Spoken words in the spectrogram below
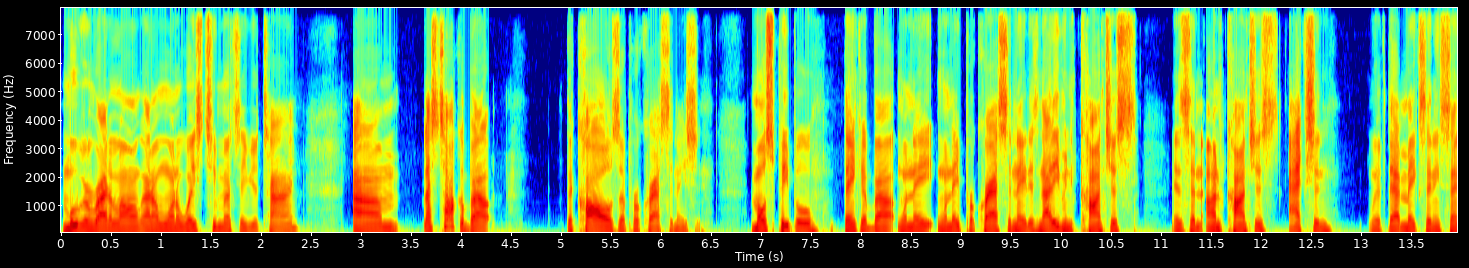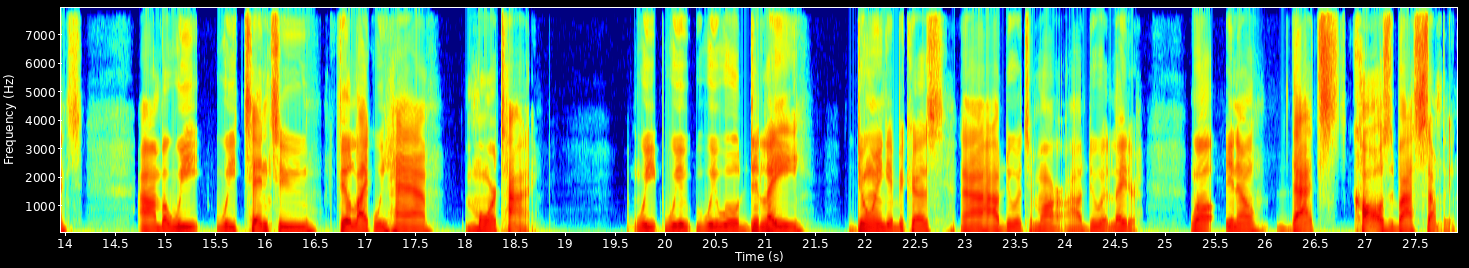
moving right along, I don't want to waste too much of your time. Um, let's talk about the cause of procrastination. Most people think about when they when they procrastinate, it's not even conscious it's an unconscious action, if that makes any sense. Um, but we we tend to feel like we have more time. We we we will delay doing it because ah, I'll do it tomorrow. I'll do it later. Well, you know that's caused by something.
